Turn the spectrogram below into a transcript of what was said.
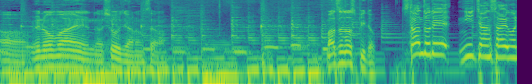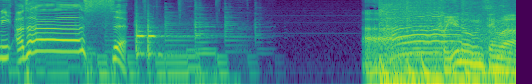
ああ目の前の庄司アナウンサー。松戸スピード。スタンドで兄ちゃん最後にあざーす。冬の運転は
